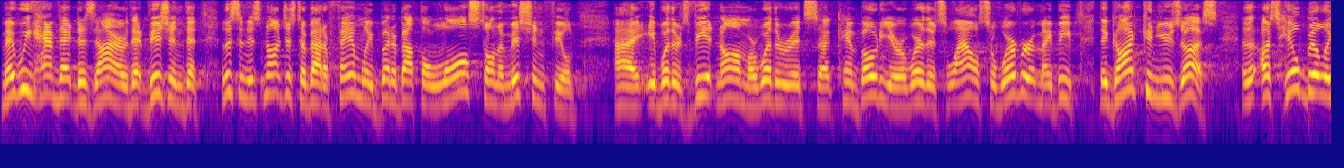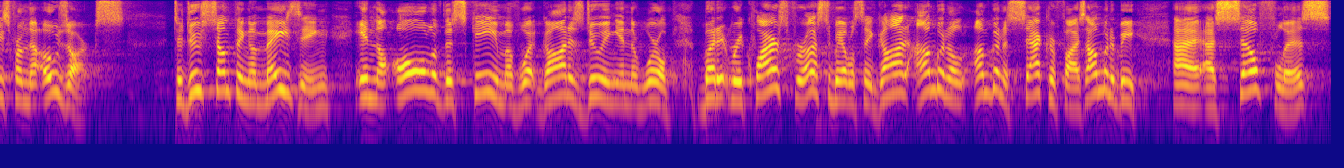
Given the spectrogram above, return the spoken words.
May we have that desire, that vision that, listen, it's not just about a family, but about the lost on a mission field uh, whether it's Vietnam or whether it's uh, Cambodia or whether it's Laos or wherever it may be, that God can use us, uh, us hillbillies from the Ozarks, to do something amazing in the, all of the scheme of what God is doing in the world. But it requires for us to be able to say, God, I'm going to I'm to sacrifice, I'm going to be uh, selfless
